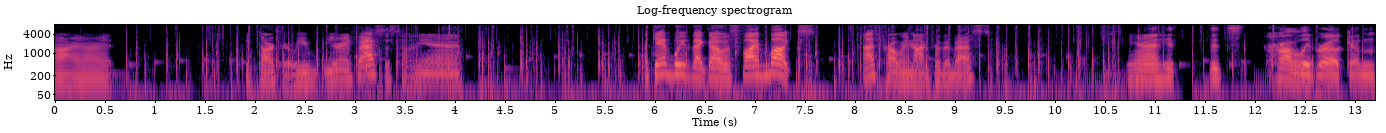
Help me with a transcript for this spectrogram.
Alright, alright. darker. We we ran fast this time. Yeah. I can't believe that guy was five bucks. That's probably not for the best. Yeah, he, it's probably broken.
